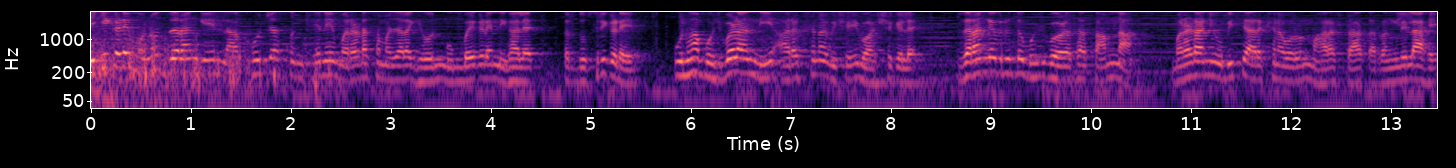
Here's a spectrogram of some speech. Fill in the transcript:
एकीकडे मनोज जरांगे लाखोच्या संख्येने मराठा समाजाला घेऊन मुंबईकडे निघालेत तर दुसरीकडे पुन्हा भुजबळांनी आरक्षणाविषयी भाष्य केलंय. जरांगे विरुद्ध भुजबळ असा सामना मराठा आणि ओबीसी आरक्षणावरून महाराष्ट्रात रंगलेला आहे.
